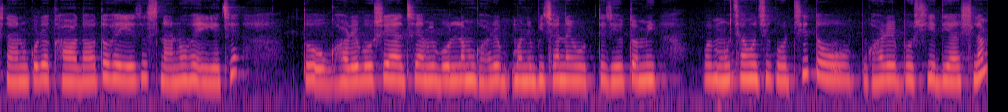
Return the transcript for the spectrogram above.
স্নান করে খাওয়া দাওয়া তো হয়ে গেছে, স্নানও হয়ে গেছে। তো ঘরে বসে আছে, আমি বললাম ঘরে মানে বিছানায় উঠতে যেহেতু আমি মুছামুছি করছি, তো ঘরে বসিয়ে দিয়ে আসলাম।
